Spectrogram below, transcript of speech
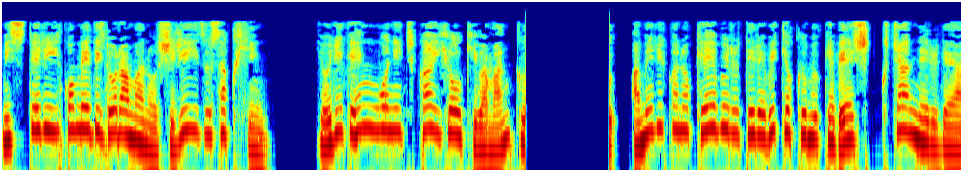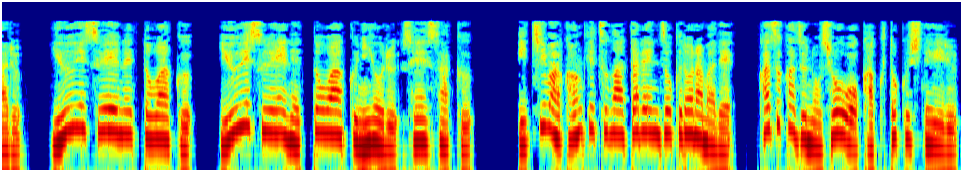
ミステリーコメディドラマのシリーズ作品。より言語に近い表記はマンク。アメリカのケーブルテレビ局向けベーシックチャンネルである USA ネットワーク、USA ネットワークによる制作。1話完結型連続ドラマで数々の賞を獲得している。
